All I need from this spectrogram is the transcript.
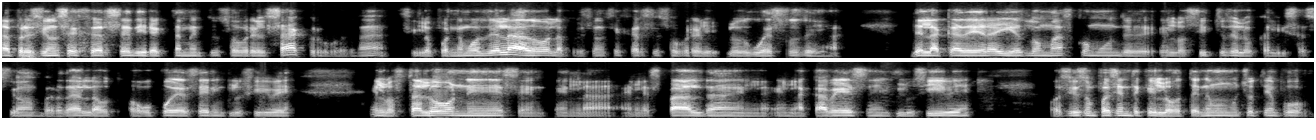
la presión se ejerce directamente sobre el sacro, ¿verdad? Si lo ponemos de lado, la presión se ejerce sobre los huesos de la, de la cadera y es lo más común de, en los sitios de localización, ¿verdad? o puede ser inclusive en los talones, en, en, la, en la, espalda, en la, en la, cabeza inclusive. O si es un paciente que lo tenemos mucho tiempo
